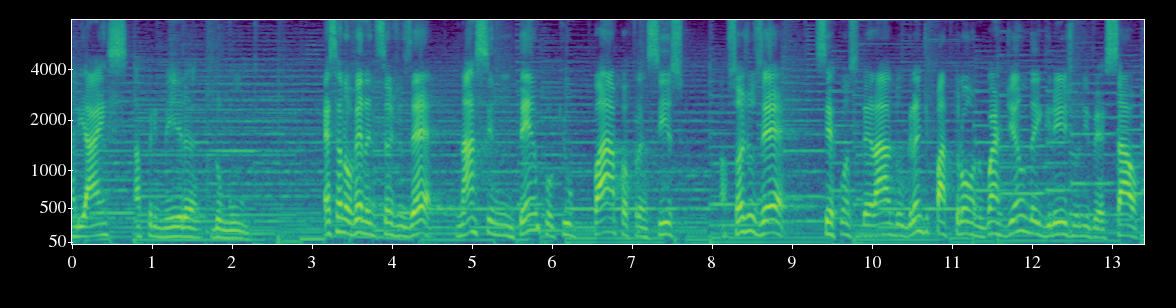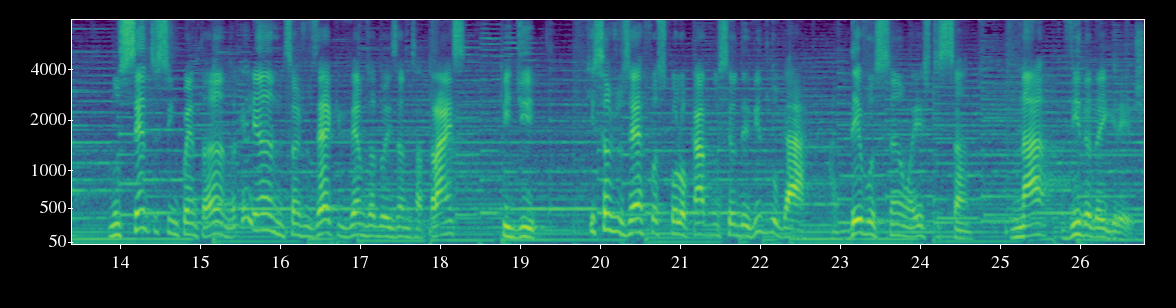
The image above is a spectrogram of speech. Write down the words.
aliás, a primeira do mundo. Essa novena de São José nasce num tempo que o Papa Francisco, ao São José ser considerado o grande patrono, guardião da Igreja Universal, nos 150 anos, aquele ano de São José que vivemos há dois anos atrás, pedir que São José fosse colocado no seu devido lugar, a devoção a este santo na vida da igreja.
